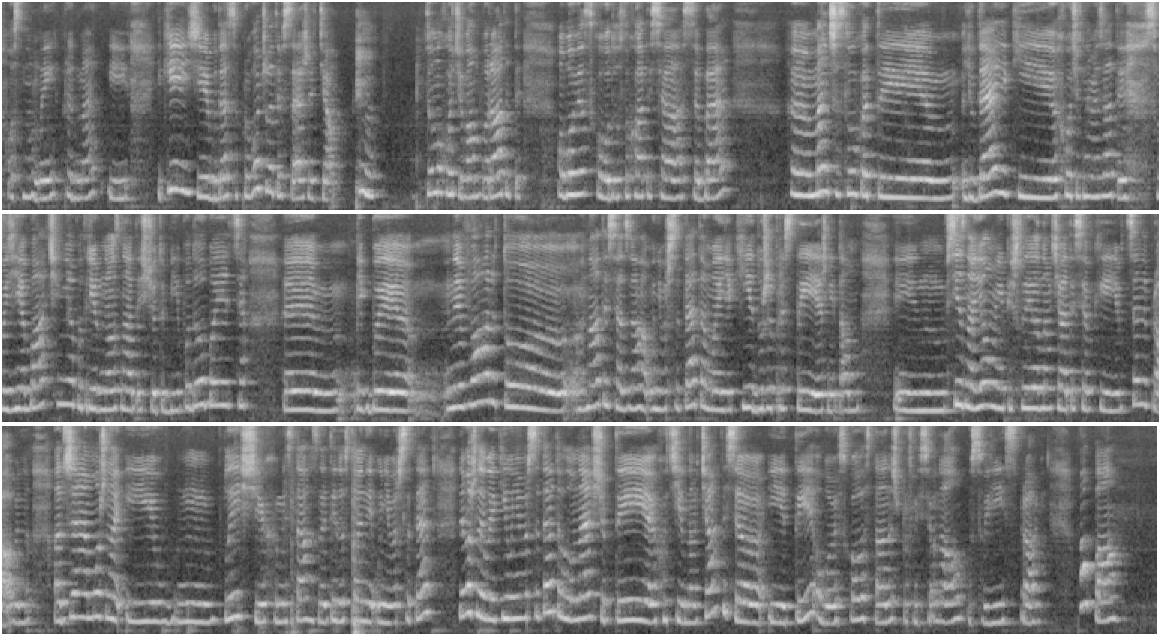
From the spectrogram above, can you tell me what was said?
основний предмет, і який буде супроводжувати все життя. Тому хочу вам порадити обов'язково дослухатися себе, е, менше слухати людей, які хочуть нав'язати своє бачення. Потрібно знати, що тобі подобається. Ем, Якби не варто гнатися за університетами, які дуже престижні. Там всі знайомі пішли навчатися в Київ. Це неправильно. Адже можна і в ближчих містах знайти достойний університет. Неважливо, який університет, головне, щоб ти хотів навчатися, і ти обов'язково станеш професіоналом у своїй справі. Па-па!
